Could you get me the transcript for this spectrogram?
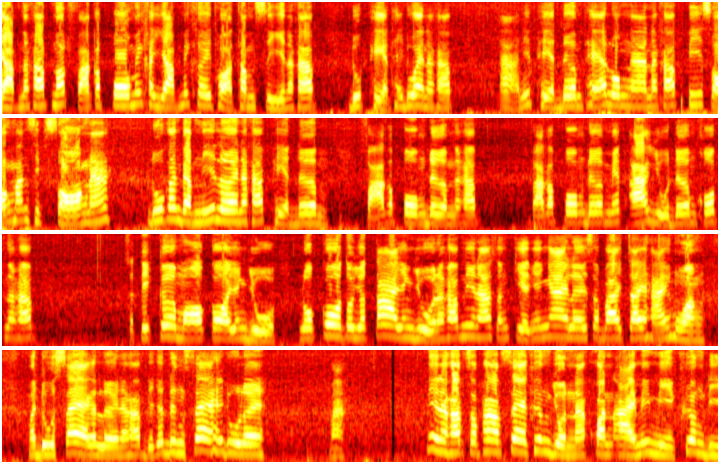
ยับนะครับน็อตฝากระโปรงไม่ขยับไม่เคยถอดทำสีนะครับ ดูเพจให้ด้วยนะครับอ่านี่เพจเดิมแท้โรงงานนะครับ ปี 2012 นะ ดูกันแบบนี้เลยนะครับเพจเดิม ฝากระโปรงเดิมนะครับ ฝากระโปรงเดิมเม็ดอาร์คอยู่เดิมครบนะครับสติกเกอร์มอกยังอยู่โลโก้โตโยต้ายังอยู่นะครับ นี่นะสังเกตง่ายๆเลยสบายใจหายห่วง มาดูแส้กันเลยนะครับ เดี๋ยวจะดึงแส้ให้ดูเลยมา นี่นะครับสภาพแส้เครื่องยนต์นะควันอายไม่มีเครื่องดี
